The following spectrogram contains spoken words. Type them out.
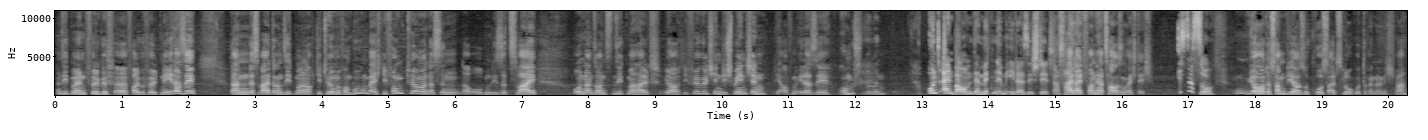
Dann sieht man den äh, vollgefüllten Edersee. Dann des Weiteren sieht man noch die Türme vom Buchenberg, die Funktürme, das sind da oben diese zwei. Und ansonsten sieht man halt ja, die Vögelchen, die Schwänchen, die auf dem Edersee rumschwimmen. Und ein Baum, der mitten im Edersee steht. Das Highlight von Herzhausen, richtig. Ist das so? Ja, das haben die ja so groß als Logo drin, nicht wahr?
